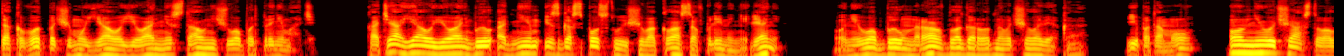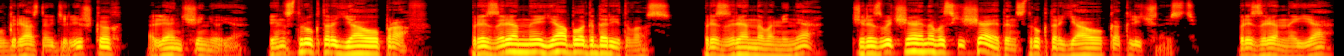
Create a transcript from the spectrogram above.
Так вот почему Яо Юань не стал ничего предпринимать. Хотя Яо Юань был одним из господствующего класса в племени Лянь, у него был нрав благородного человека, и потому он не участвовал в грязных делишках Лянь Чинюя. Инструктор Яо прав. Презренный Я благодарит вас. Презренного меня чрезвычайно восхищает инструктор Яо как личность. Презренный Я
